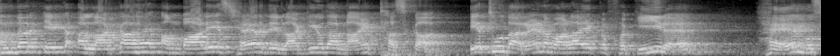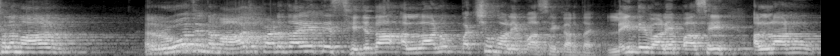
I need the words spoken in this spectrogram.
ਅੰਦਰ ਇੱਕ ਇਲਾਕਾ ਹੈ, ਅੰਬਾਲੇ ਸ਼ਹਿਰ ਦੇ ਲਾਗੇ, ਉਹਦਾ ਨਾਂ ਹੈ ਠਸਕਾ। ਇੱਥੋਂ ਦਾ ਰਹਿਣ ਵਾਲਾ ਇੱਕ ਫਕੀਰ ਹੈ ਹੈ ਮੁਸਲਮਾਨ। ਰੋਜ਼ ਨਮਾਜ਼ ਪੜ੍ਹਦਾ ਏ ਤੇ ਸਿਜਦਾ ਅੱਲਾ ਨੂੰ ਪੱਛਮ ਵਾਲੇ ਪਾਸੇ ਕਰਦਾ ਏ ਲਹਿੰਦੇ ਵਾਲੇ ਪਾਸੇ ਅੱਲਾ ਨੂੰ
